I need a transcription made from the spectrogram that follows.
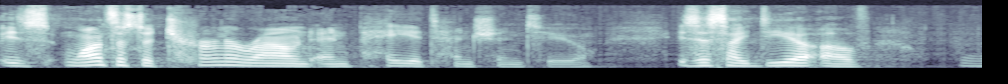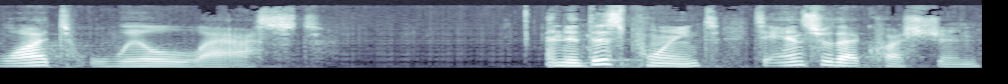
is, wants us to turn around and pay attention to, is this idea of what will last. And at this point, to answer that question,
